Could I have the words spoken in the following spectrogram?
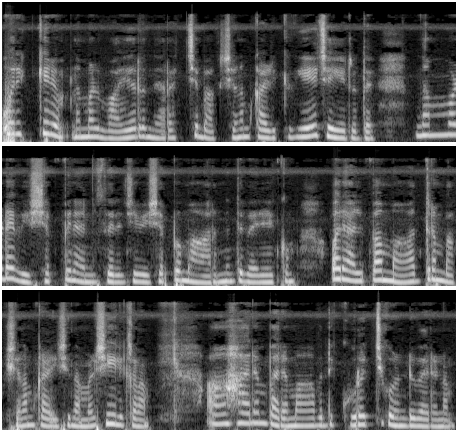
ഒരിക്കലും നമ്മൾ വയറ് നിറച്ച് ഭക്ഷണം കഴിക്കുകയേ ചെയ്യരുത്. നമ്മുടെ വിശപ്പിനനുസരിച്ച് വിശപ്പ് മാറുന്നത് വരേക്കും ഒരല്പം മാത്രം ഭക്ഷണം കഴിച്ച് നമ്മൾ ശീലിക്കണം. ആഹാരം പരമാവധി കുറച്ചു കൊണ്ടുവരണം.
